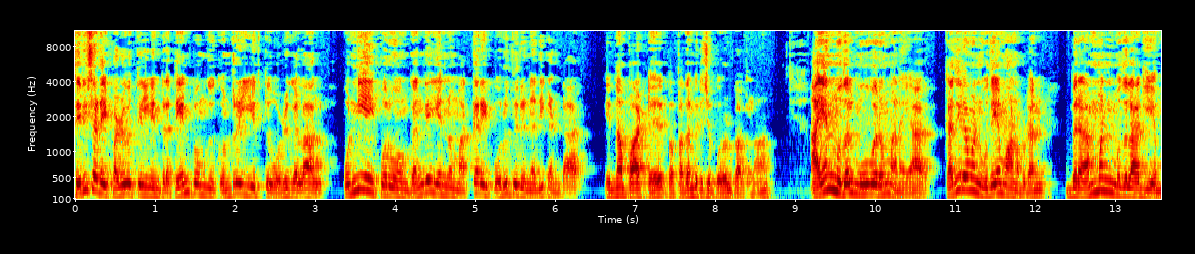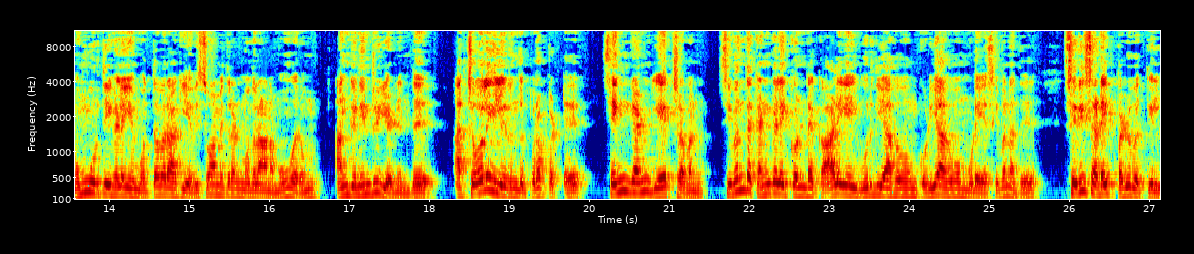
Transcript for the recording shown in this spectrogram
செரிசடை பழுவத்தில் நின்ற தேன்பொங்கு கொன்றை ஈர்த்து ஒழுகலால் பொன்னியை பொறுவோம் கங்கை என்னும் அக்கறை பொறுதிரு நதி கண்டார். இதுதான் பாட்டு. இப்போ பதம் பிரிச்ச பொருள் பார்க்கலாம். அயன் முதல் மூவரும் அணையார். கதிரவன் உதயமானவுடன் பிரம்மன் முதலாகிய மும்மூர்த்திகளையும் ஒத்தவராகிய விஸ்வாமித்திரன் முதலான மூவரும் அங்கு நின்று எழுந்து அச்சோலையிலிருந்து புறப்பட்டு செங்கண் ஏற்றவன் சிவந்த கண்களைக் கொண்ட காளையை உறுதியாகவும் கொடியாகவும் உடைய சிவனது செரிசடை பழுவத்தில்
